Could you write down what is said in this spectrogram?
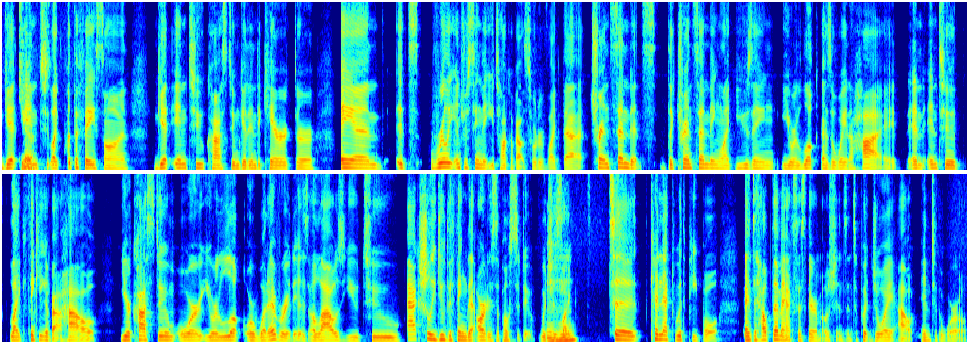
Get yeah. into like put the face on, get into costume, get into character. And it's really interesting that you talk about sort of like that transcendence, the transcending like using your look as a way to hide and into like thinking about how your costume or your look or whatever it is allows you to actually do the thing that art is supposed to do, which mm-hmm. is like mm-hmm. to connect with people and to help them access their emotions and to put joy out into the world.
